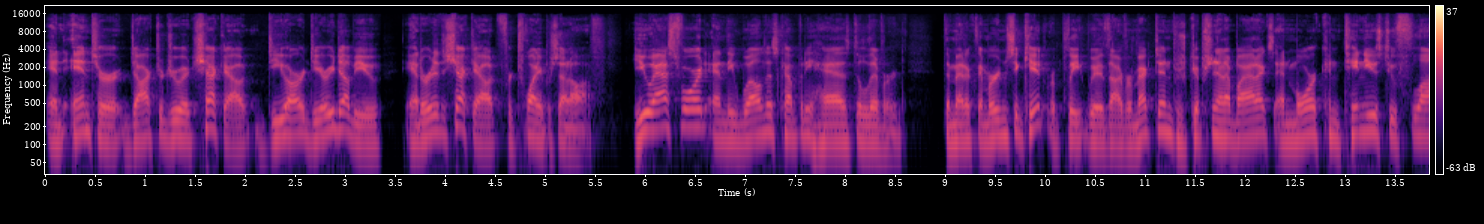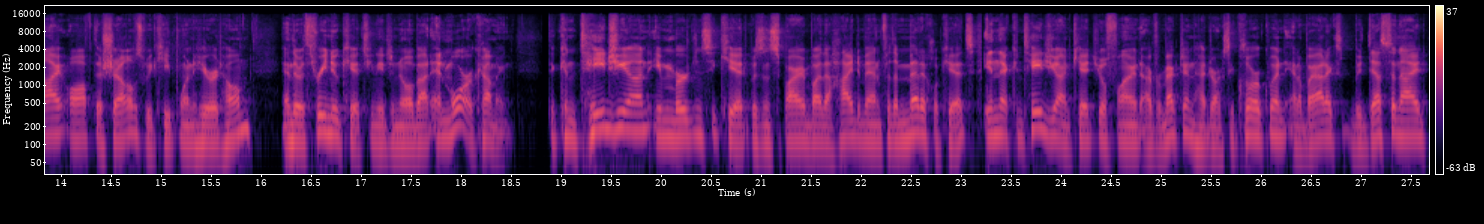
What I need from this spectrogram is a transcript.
and enter Dr. Drew at checkout, D R D R E W Enter it at checkout for 20% off. You asked for it, and the wellness company has delivered. The medical emergency kit, replete with ivermectin, prescription antibiotics, and more, continues to fly off the shelves. We keep one here at home. And there are three new kits you need to know about, and more are coming. The Contagion Emergency Kit was inspired by the high demand for the medical kits. In that Contagion kit, you'll find ivermectin, hydroxychloroquine, antibiotics, budesonide,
